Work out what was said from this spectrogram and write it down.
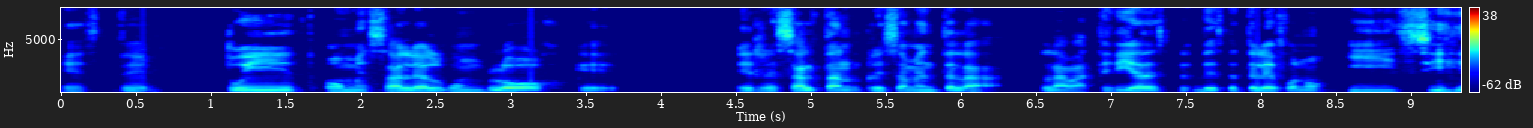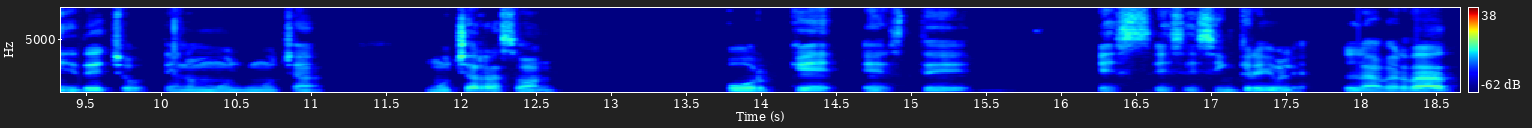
este, tweet o me sale algún blog que eh, resaltan precisamente la, batería este, de este, teléfono y sí, de hecho, tiene mucha, mucha razón porque este, es, es, increíble. La verdad,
